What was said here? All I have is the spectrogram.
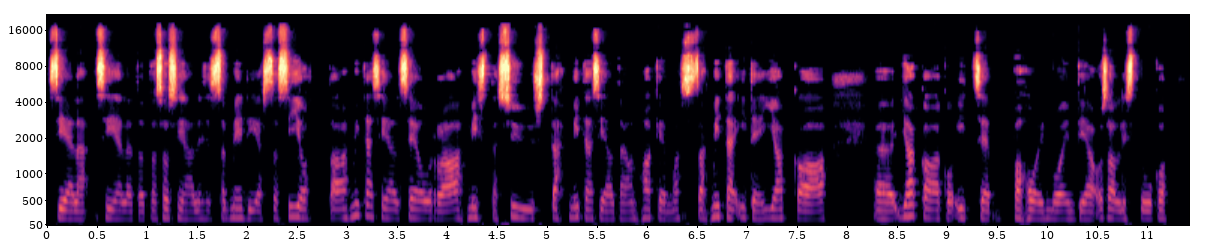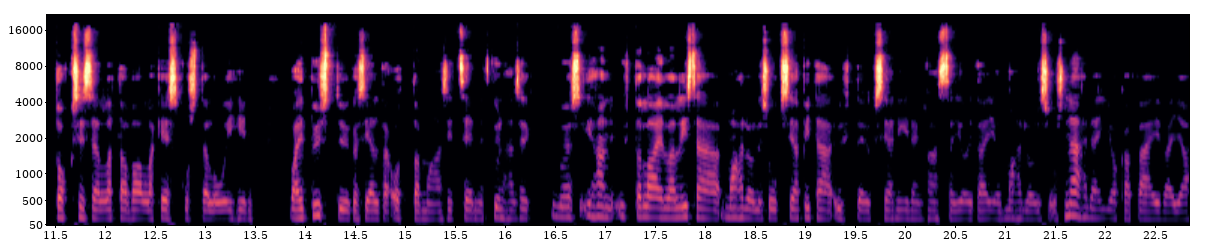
siellä, siellä tota sosiaalisessa mediassa sijoittaa, mitä siellä seuraa, mistä syystä, mitä sieltä on hakemassa, mitä itse jakaa, jakaako itse pahoinvointia, osallistuuko toksisella tavalla keskusteluihin vai pystyykö sieltä ottamaan sit sen, että kyllähän se myös ihan yhtä lailla lisää mahdollisuuksia pitää yhteyksiä niiden kanssa, joita ei ole mahdollisuus nähdä joka päivä. Ja,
